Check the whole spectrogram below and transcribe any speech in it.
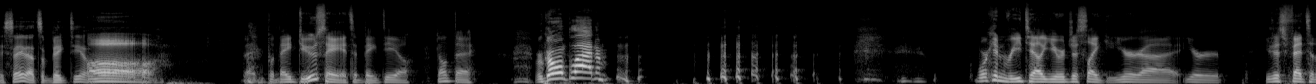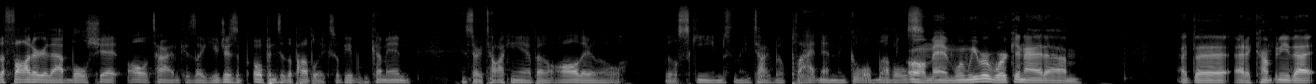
They say that's a big deal. Oh, that, but they do say it's a big deal, don't they? We're going platinum. Working retail, you're just like you're uh you're you're just fed to the fodder of that bullshit all the time because like you're just open to the public, so people can come in and start talking about all their little little schemes, and they talk about platinum and gold levels. Oh man, when we were working at um at the at a company that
